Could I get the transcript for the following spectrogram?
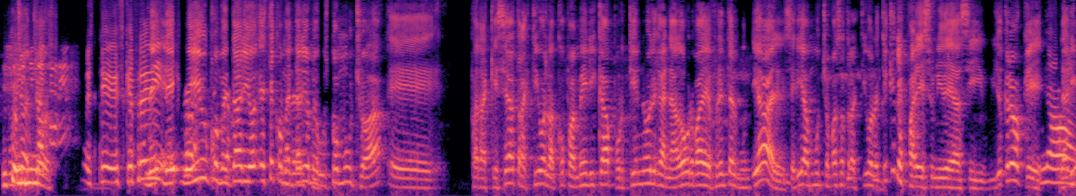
Es muchachos, eliminatoria. Es que, es que Freddy. le- le- leí un comentario, este comentario me gustó mucho, ¿ah? Eh, para que sea atractivo la Copa América, ¿por qué no el ganador va de frente al Mundial? Sería mucho más atractivo. ¿Qué, qué les parece una idea así? Yo creo que No. haría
